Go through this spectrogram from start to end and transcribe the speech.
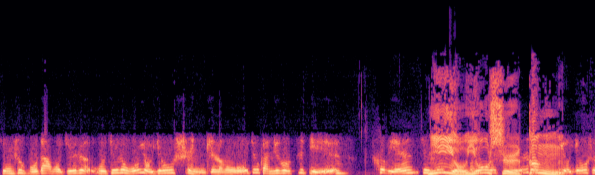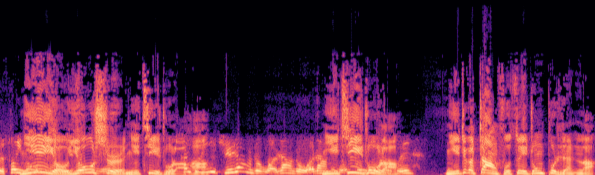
悬殊不大，我觉得，我觉得我有优势，你知道吗？我就感觉我自己特别。你有优势，更有优势，所以你有优势，你记住了哈。他就一直让着我，让着我，让着我。你记住了，你这个丈夫最终不忍了，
